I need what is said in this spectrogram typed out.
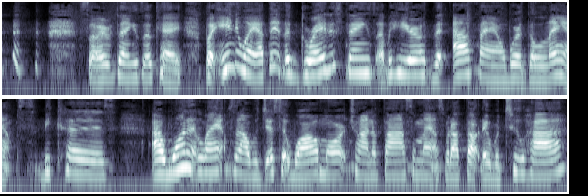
so everything is okay. But anyway, I think the greatest things up here that I found were the lamps because I wanted lamps and I was just at Walmart trying to find some lamps, but I thought they were too high.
